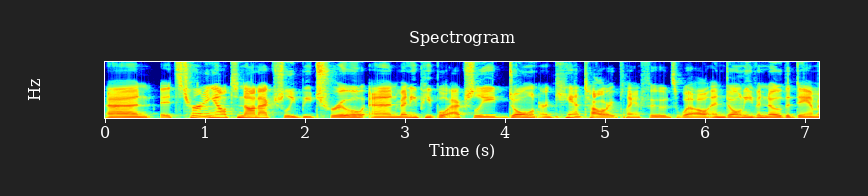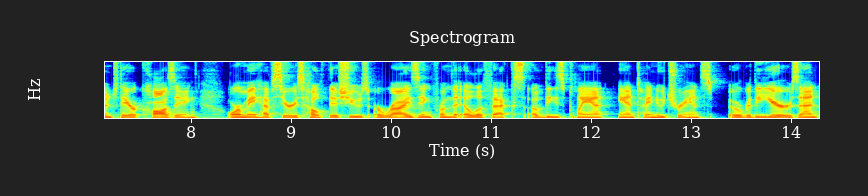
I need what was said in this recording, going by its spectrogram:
and it's turning out to not actually be true. And many people actually don't or can't tolerate plant foods well and don't even know the damage they are causing or may have serious health issues arising from the ill effects of these plant anti-nutrients over the years. And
